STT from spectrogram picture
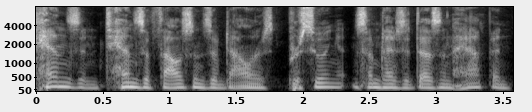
tens and tens of thousands of dollars pursuing it and sometimes it doesn't happen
